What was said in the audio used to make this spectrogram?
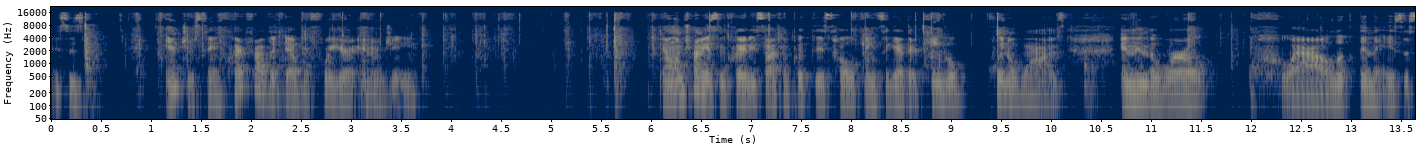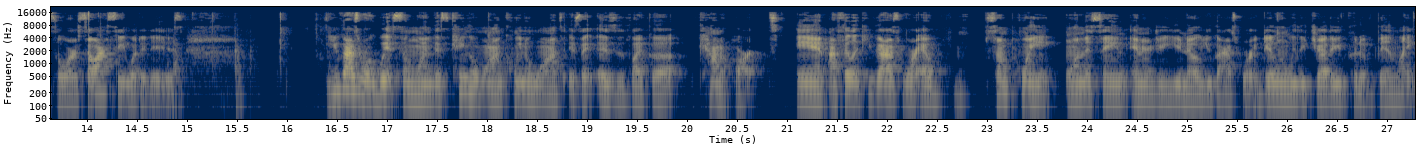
This is interesting. Clarify the devil for your energy. Y'all, I'm trying to get some clarity so I can put this whole thing together. King of Queen of Wands. And then the world, wow, look, then the Ace of Swords. So I see what it is. You guys were with someone. This King of Wands, Queen of Wands is, a, is like a counterpart. And I feel like you guys were at some point on the same energy. You know, you guys were dealing with each other. You could have been like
